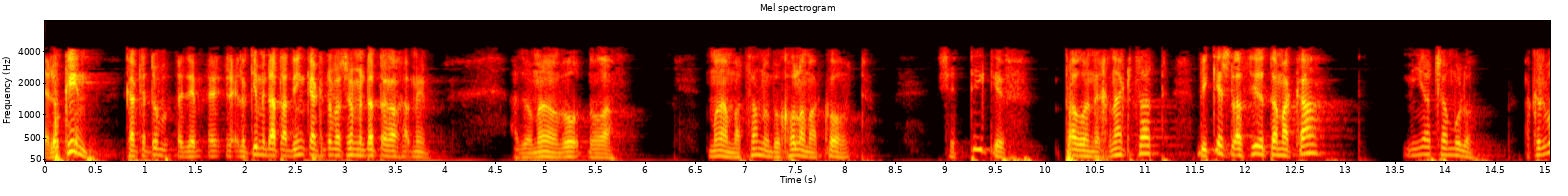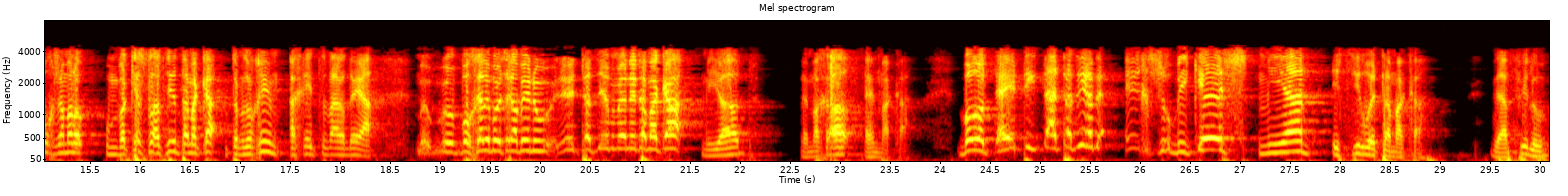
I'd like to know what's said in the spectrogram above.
אלוקים. כאן כתוב, אלוקים מידת הדין, כאן כתוב השם מידת הרחמים. אז הוא אומר, בואו נורא. אומר, מצאנו בכל המכות, שתיקף פרעה נחנק קצת, ביקש להסיר את המכה, מיד שמעו לו. הקדוש ברוך הוא שמע לו, הוא מבקש להסיר את המכה, אתם זוכרים? אחרי צפרדע. בוכה למשה רבנו, תסיר ממני את המכה. מיד, ומחר אין מכה. בוא, תסיר את זה. איך שהוא ביקש, מיד הסירו את המכה. ואפילו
